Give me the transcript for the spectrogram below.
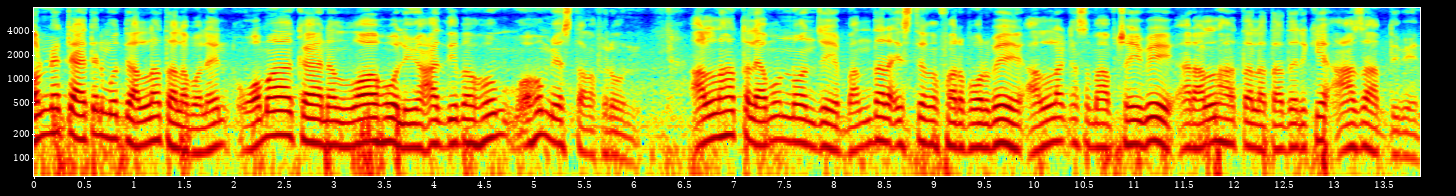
অন্য একটা আয়তের মধ্যে আল্লাহ তালা বলেন, ওমা কান আল্লাহ ইস্তাগফিরুন আল্লাহ তালা এমন নন যে বান্দারা ইস্তেগফার পড়বে আল্লাহ কাছে মাপ চাইবে, আর আল্লাহ তালা তাদেরকে আজাব দিবেন।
